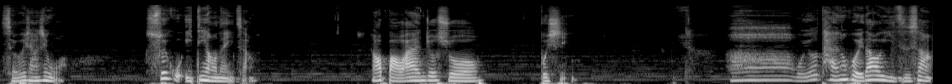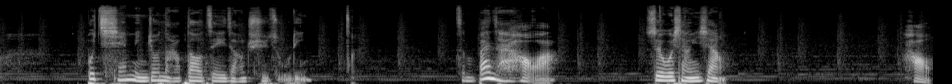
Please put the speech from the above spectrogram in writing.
谁会相信我？”所以我一定要那一张，然后保安就说不行啊！我又弹回到椅子上，不签名就拿不到这一张驱逐令，怎么办才好啊？所以我想一想，好，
